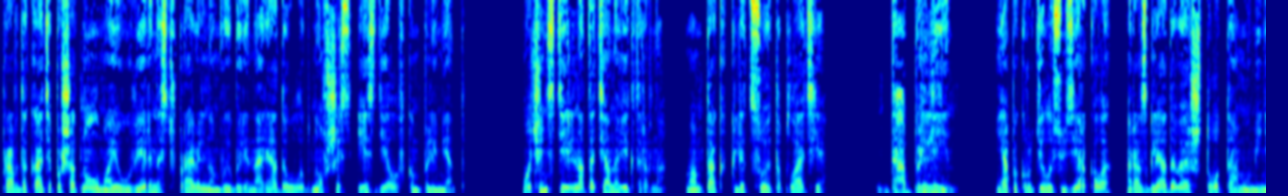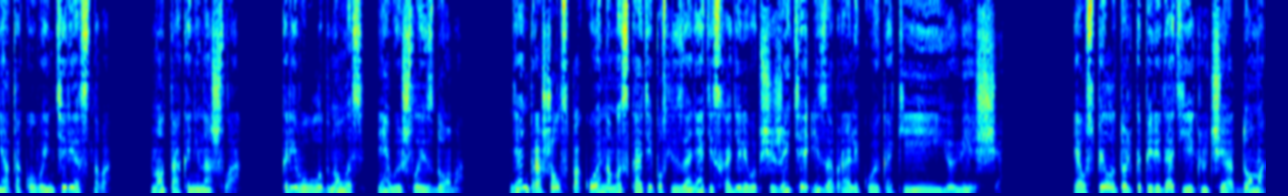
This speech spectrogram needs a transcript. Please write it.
Правда, Катя пошатнула мою уверенность в правильном выборе наряда, улыбнувшись и сделав комплимент. «Очень стильно, Татьяна Викторовна. Вам так к лицу это платье». «Да блин!» Я покрутилась у зеркала, разглядывая, что там у меня такого интересного, но так и не нашла. Криво улыбнулась и вышла из дома. День прошел спокойно, мы с Катей после занятий сходили в общежитие и забрали кое-какие ее вещи. Я успела только передать ей ключи от дома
